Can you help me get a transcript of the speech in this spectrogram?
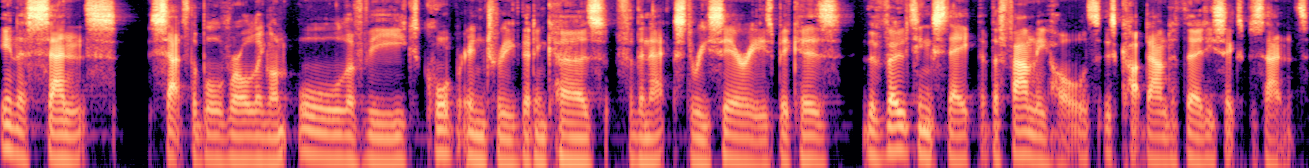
in a sense, sets the ball rolling on all of the corporate intrigue that incurs for the next three series because the voting stake that the family holds is cut down to 36%.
